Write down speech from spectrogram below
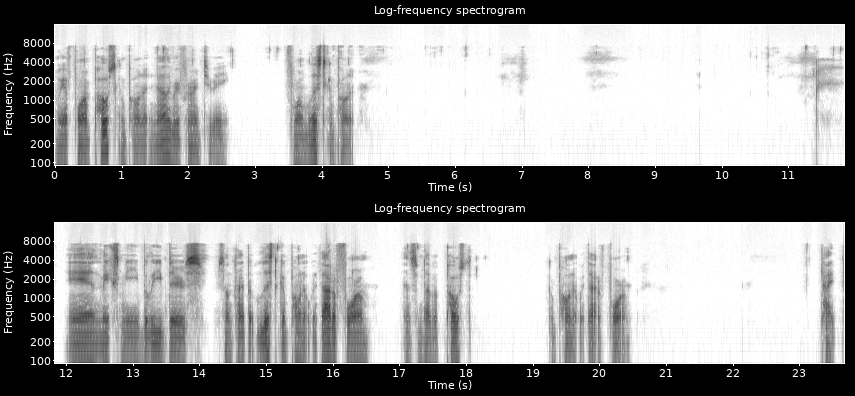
We have forum post component, and now they're referring to a forum list component. And makes me believe there's some type of list component without a forum and some type of post component without a forum type.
